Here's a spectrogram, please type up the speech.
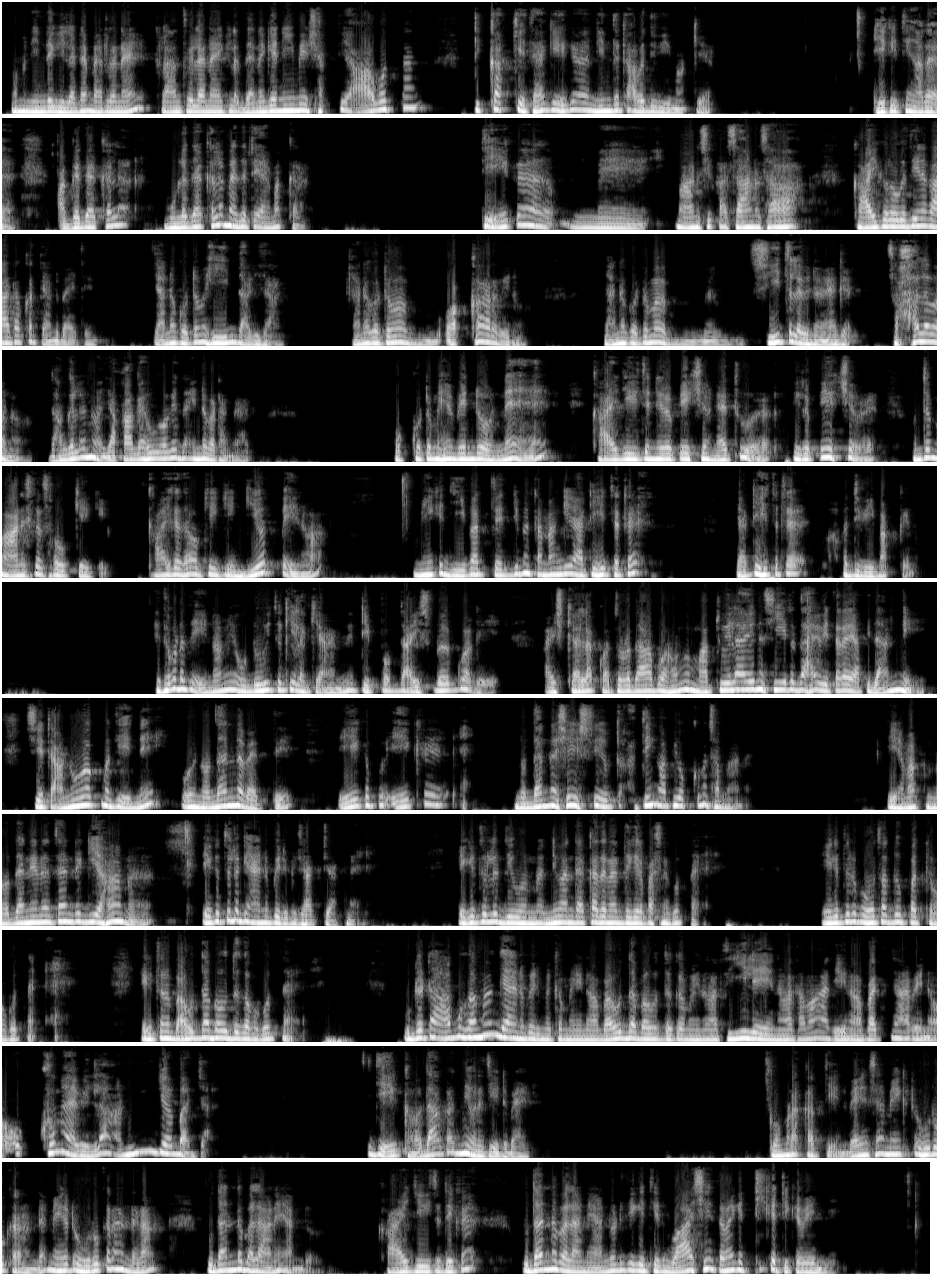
මම නිින්ද ගිල නැහැ, මැරෙලා නැහැ, ක්ලාන්ත වෙලා නැහැ කියලා දැනගැනීමේ ශක්තිය ආවොත් නම් ටිකක් කියත හැකි ඒක නිින්දට අවදි වීමක් කියලා. ඒක ඉතින් අර අග දැකලා මුල දැකලා මැදට යamak කරන්න. ඒක මේ මානසික අසහන සහ කායික රෝග තියෙන කාටවත් යන්න බෑ ඉතින්. යනකොටම හීන් දාලි දාන. යනකොටම වක්කාර වෙනවා. යනකොටම සීතල වෙනවා ඇඟ. සහලවනවා, දඟලනවා, යකා ගැහුවා වගේ ඉන්න පටන් ගන්නවා. ඔක්කොට මෙහෙම වෙන්න ඕනේ නැහැ. කාය ජීවිත নিরপেক্ষව නැතුව নিরপেক্ষව හොඳ මානසික සෞඛ්‍යයකින් කායික සෞඛ්‍යයකින් ගියොත් පේනවා මේක ජීවත් වෙද්දිම Tamange යටිහිතට යටිහිතට අවදි වීමක් වෙනවා. එතකොට තේනවා මේ උඩුහිත කියලා කියන්නේ tip of the iceberg වගේ අයිස් කැලක් වතුර දාපුවාම මතුවලා එන 10% විතරයි අපි දන්නේ. 90%ක්ම තියෙන්නේ ওই නොදන්න පැත්තේ. ඒක ඒක නොදන්න ශේෂ්ත්‍රය අතින් අපි ඔක්කොම සමානයි. යමක් නොදැනෙන තැනට ගියහම ඒක තුල ඥාන පිරිමි ශක්තියක් නැහැ. ඒක තුල නිවන් දැක්කද නැද්ද කියලා ප්‍රශ්නකුත් නැහැ. ඒක තුල පොහොසත් දුප්පත්කමකුත් නැහැ. ඒක තුල බෞද්ධ බෞද්ධකමකුත් නැහැ. උඩට ආපු ගමන් ඥාන පරිමකම එනවා බෞද්ධ බෞද්ධකම එනවා සීලේ එනවා සමාධිය එනවා ප්‍රඥාව එනවා ඔක්කොම ඇවිල්ලා අනුජ බජ්ජා. ඉතින් ඒක කවදාකවත් නිවන තියෙන්න බෑ. කොහොමඩක්වත් තියෙන්න බෑ. නිසා මේකට උහුරු කරන්න මේකට උහුරු කරන්න නම් පුදන්න බලානේ යන්න ඕන. කාය ජීවිත දෙක පුදන්න බලානේ යන්න ඕනේ. ඒකේ තියෙන වාසිය තමයි ටික ටික වෙන්නේ.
